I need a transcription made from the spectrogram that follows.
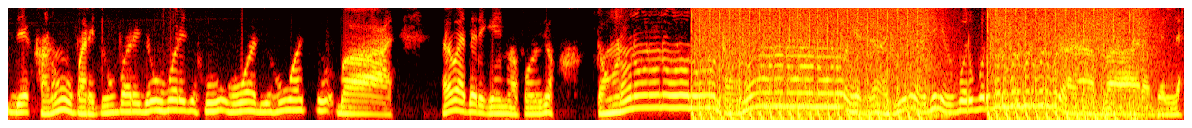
દેખાણું ઊભા રહેજો ઊભા રહેજો ઊભા રહેજો હોવા દે હોવા દો બસ હવે તારી ગેમમાં ફોડું જો ઢોણો નો નો નો નો નો ઢોણો નો નો નો નો નો એ હજી હજી ને ઉપર ઉપર ઉપર ઉપર ઉપર ઉપર હા બરાબર લે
